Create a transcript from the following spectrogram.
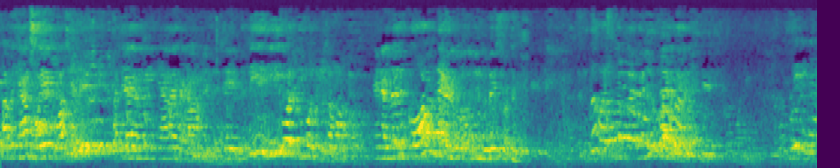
അപ്പൊ ഞാൻ പോയേക്കുവാ അദ്ദേഹം ഞായറാഴ്ച കാണാം. നീ നീ ഇങ്ങോട്ട്. നീ ഞാൻ നല്ലൊരു കോളുണ്ടായിരുന്നു. ഉദ്ദേശിച്ചോട്ടെ എന്താ പ്രശ്നം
